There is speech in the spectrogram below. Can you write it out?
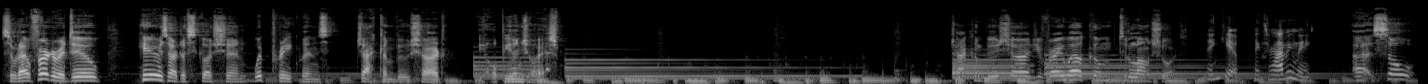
So, without further ado, Here's our discussion with Preqin's Jaclyn Bouchard. We hope you enjoy it. Jaclyn Bouchard, you're very welcome to the Long Short. Thank you. Thanks for having me. Uh, so,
